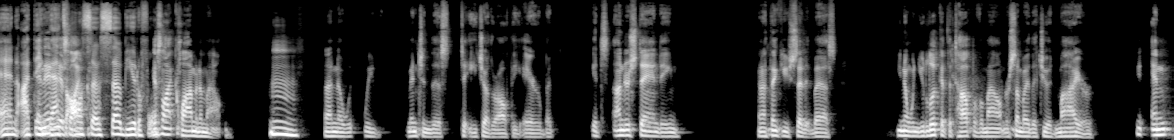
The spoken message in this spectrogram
and I think And that's is like- also so beautiful. It's like climbing a mountain. Mm, And I know we, we mentioned this to each other off the air, but it's understanding. And I think you said it best. You know, when you look at the top of a mountain or somebody that you admire, and,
